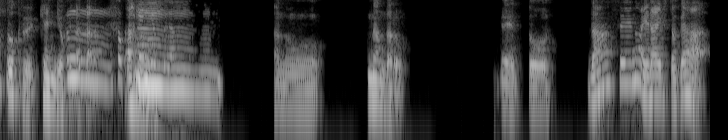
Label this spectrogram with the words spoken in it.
一つ権力うんだか。ら、あの権だ。うんあの、なんだろう。えーっと、男性の偉い人が、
